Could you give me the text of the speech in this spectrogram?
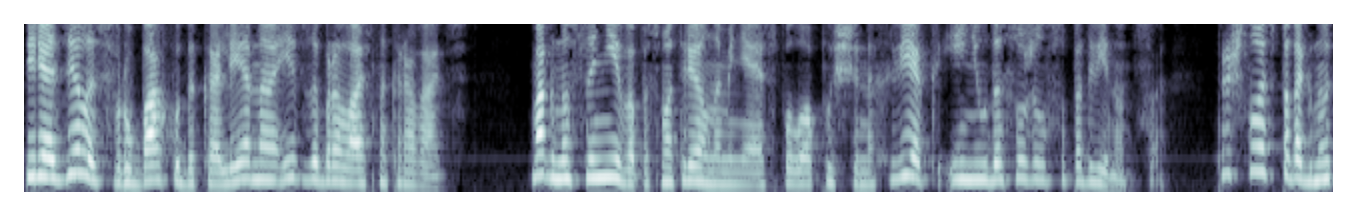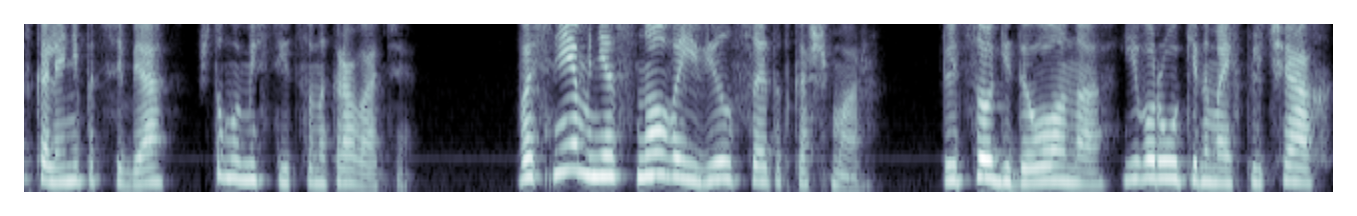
Переоделась в рубаху до колена и взобралась на кровать. Магнус лениво посмотрел на меня из полуопущенных век и не удосужился подвинуться. Пришлось подогнуть колени под себя, чтобы уместиться на кровати. Во сне мне снова явился этот кошмар. Лицо Гидеона, его руки на моих плечах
